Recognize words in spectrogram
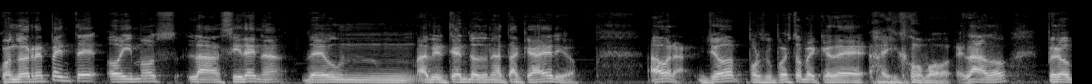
cuando de repente oímos la sirena de un advirtiendo de un ataque aéreo. Ahora, yo por supuesto me quedé ahí como helado, pero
